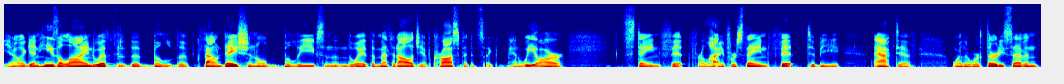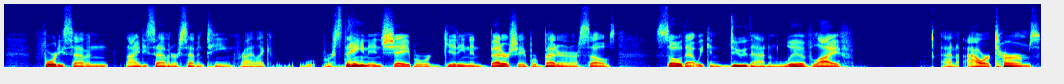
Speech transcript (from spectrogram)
you know, again, he's aligned with the the, the foundational beliefs and the, the way the methodology of CrossFit. It's like, man, we are staying fit for life. We're staying fit to be active, whether we're 37, 47, 97, or 17, right? Like, we're staying in shape or we're getting in better shape. We're bettering ourselves so that we can do that and live life on our terms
